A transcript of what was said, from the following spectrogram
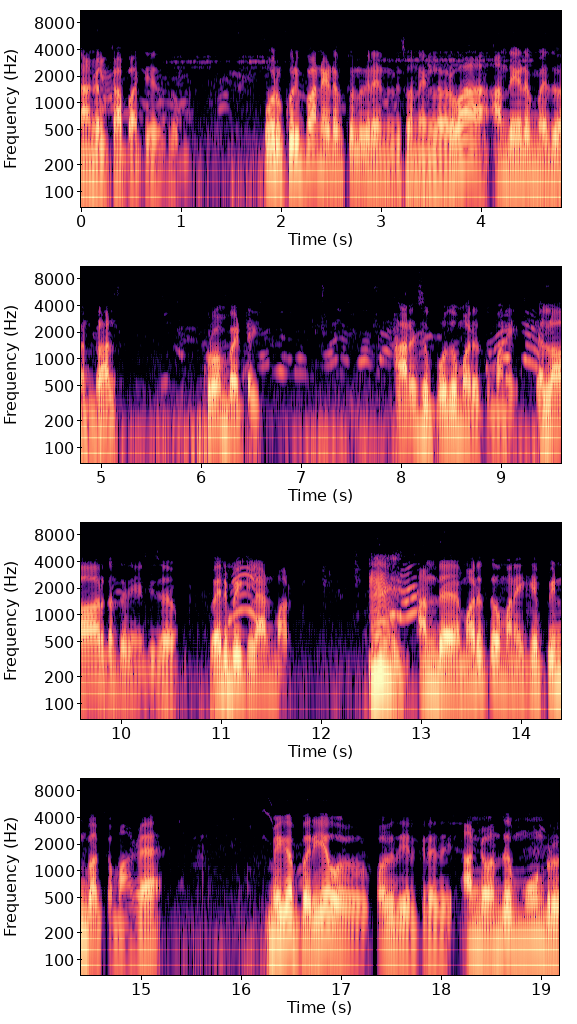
நாங்கள் காப்பாற்றி இருக்கிறோம் ஒரு குறிப்பான இடம் சொல்லுகிறேன் என்று சொன்னேன் அல்லவா? அந்த இடம் எதுவென்றால் குரோம்பேட்டை. அரசு பொது மருத்துவமனை. எல்லாருக்கும் தெரியும் it is very big landmark அந்த மருத்துவமனைக்கு பின்பக்கமாக மிகப்பெரிய ஒரு பகுதி இருக்கிறது. அங்கே வந்து மூன்று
